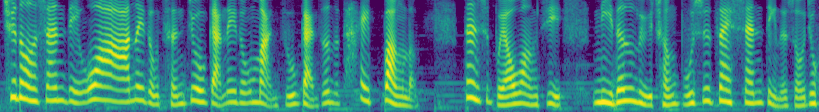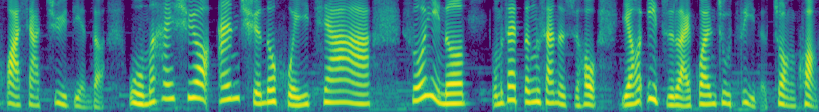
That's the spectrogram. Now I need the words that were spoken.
去到了山顶哇，那种成就感、那种满足感真的太棒了。但是不要忘记，你的旅程不是在山顶的时候就画下句点的，我们还需要安全的回家啊。所以呢，我们在登山的时候也要一直来关注自己的状况。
